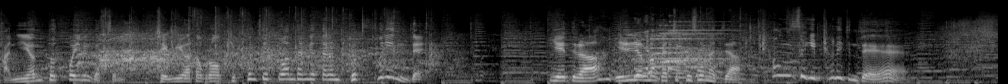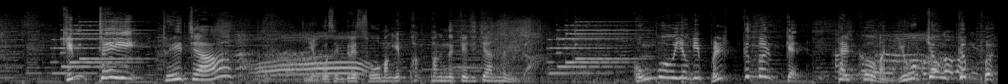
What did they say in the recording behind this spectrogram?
단연 돋보이는 것은 재미와 더불어 깊은 뜻 또한 담겼다는 그뿐인데. 얘들아 1년만 같이 고생하자. 평생이 편해진대. 김태희 되자. 여고생들의 소망이 팍팍 느껴지지 않는가. 공부 의욕이 불끈불끈 달콤한 유혹형 급분.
